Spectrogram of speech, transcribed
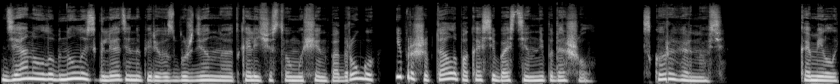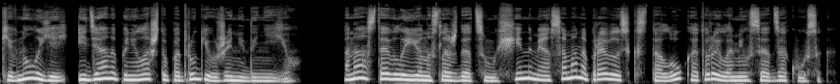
Диана улыбнулась, глядя на перевозбужденную от количества мужчин подругу, и прошептала, пока Себастьян не подошел: «Скоро вернусь». Камила кивнула ей, и Диана поняла, что подруге уже не до нее. Она оставила ее наслаждаться мужчинами, а сама направилась к столу, который ломился от закусок.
